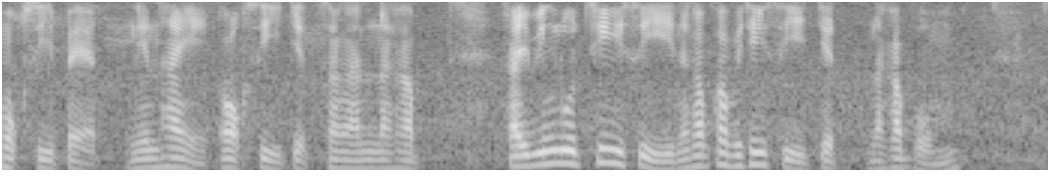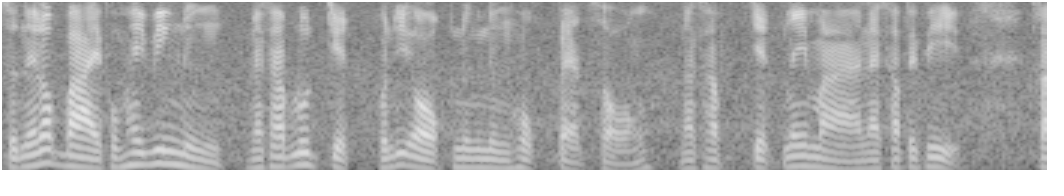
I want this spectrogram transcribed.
46 48เน้นให้ออก47ซะงั้นนะครับ ใครวิ่งรูดที่4นะครับเข้าไปที่47นะครับผม ส่วนในรอบบ่ายผมให้วิ่ง1นะครับรูด7ผลที่ออก 11682นะครับ7ไม่มานะครับพี่พี่ใคร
